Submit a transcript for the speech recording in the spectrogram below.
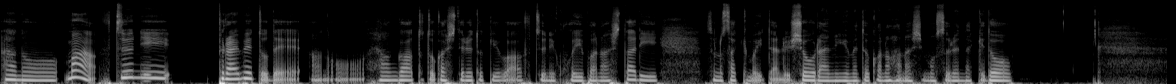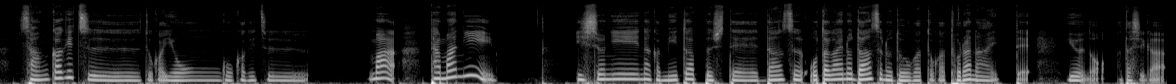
あのまあ普通にプライベートであのハングアウトとかしてる時は普通に恋バナしたりそのさっきも言ったように将来の夢とかの話もするんだけど3ヶ月とか4、5ヶ月まあたまに一緒になんかミートアップしてダンスお互いのダンスの動画とか撮らないって言うの私が。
